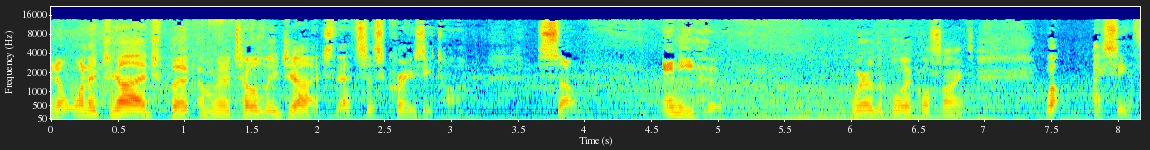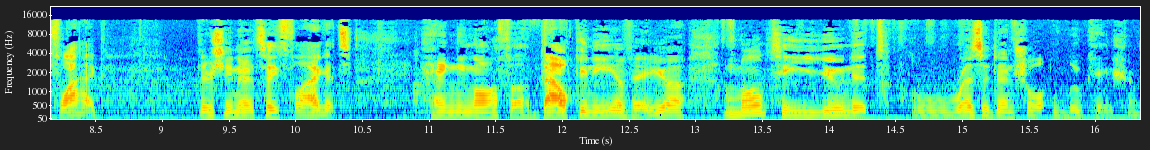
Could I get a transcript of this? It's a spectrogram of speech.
I don't want to judge, but I'm going to totally judge. That's just crazy talk. So, Anywho, where are the political signs? Well, I see a flag. There's the United States flag. It's hanging off a balcony of a uh, multi unit residential location.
